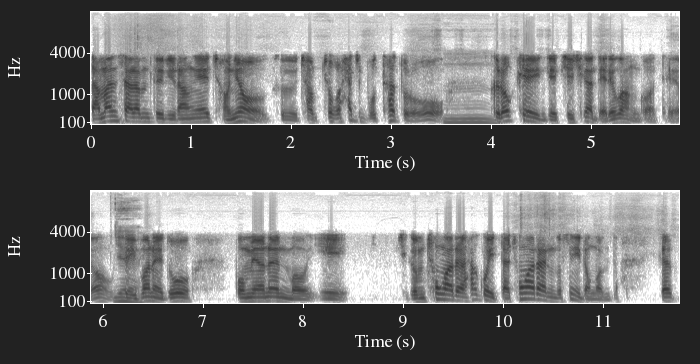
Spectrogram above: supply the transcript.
남한 사람들이랑의 전혀 그 접촉을 하지 못하도록 음. 그렇게 이제 지시가 내려간 것 같아요. 예. 이번에도 보면은 뭐 이 지금 총화를 하고 있다. 총화라는 것은 이런 겁니다. 그러니까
